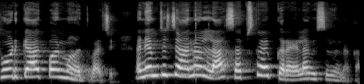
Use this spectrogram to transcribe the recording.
थोडक्यात पण महत्त्वाचे आणि आमच्या चॅनलला सबस्क्राईब करायला विसरू नका.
